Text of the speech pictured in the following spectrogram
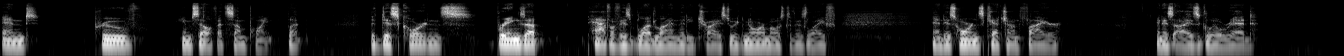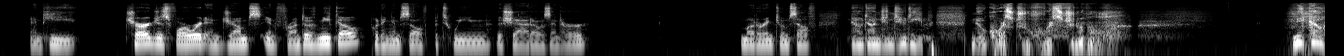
and prove himself at some point. But the discordance brings up half of his bloodline that he tries to ignore most of his life. And his horns catch on fire, and his eyes glow red. And he charges forward and jumps in front of Miko, putting himself between the shadows and her muttering to himself, No dungeon too deep. No question questionable. Nico,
